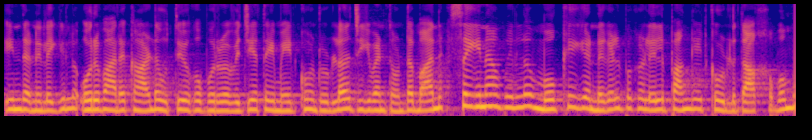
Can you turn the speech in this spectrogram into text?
இந்த நிலையில் ஒரு வார கால உத்தியோகபூர்வ விஜயத்தை மேற்கொண்டுள்ள ஜீவன் தொண்டமான் சீனாவில் முக்கிய நிகழ்வுகளில் பங்கேற்க உள்ளதாகவும்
